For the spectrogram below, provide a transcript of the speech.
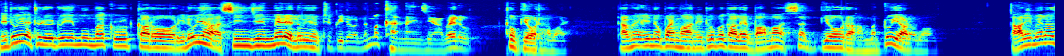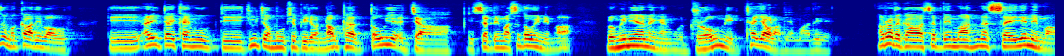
နေတိုးရဲ့အထွေထွေတွင်းမှုမက်ခရို့ကတော့ဒီလိုရအစင်ကျင်မဲ့တဲ့လို့ရဖြစ်ပြီးတော့လက်မခံနိုင်စရာပဲလို့ထုတ်ပြောထားပါတယ် ဒါပေမဲ့အဲ့နောက်ပိုင်းမှာနေတိုးဘက်ကလည်းဘာမှဆက်ပြောတာမတွေ့ရတော့ပါဘူးဒါတွေမဲ့လို့ဆိုမကသေးပါဘူးဒီအဲ့ဒီတိုက်ခိုက်မှုဒီကျူးကျော်မှုဖြစ်ပြီးတော့နောက်ထပ်3ရက်အကြာဒီစက်တင်ဘာ17ရက်နေ့မှာရိုမေးနီးယားနိုင်ငံကို drone တွေထပ်ရောက်လာပြန်ပါသေးတယ်နောက်တော့တကစက်တင်ဘာ20ရက်နေ့မှာ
